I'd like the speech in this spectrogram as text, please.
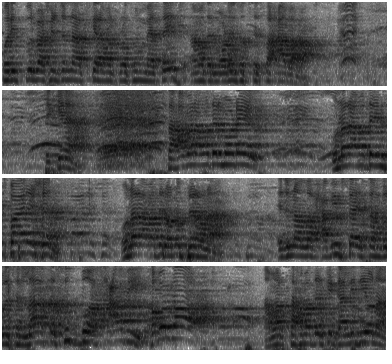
Faridpur বাসীর জন্য আজকের আমার প্রথম মেসেজ আমাদের মডেল হচ্ছে সাহাবা। ঠিক কিনা? সাহাবার আমাদের মডেল ওনারা আমাদের ইন্সপায়ারেশন ওনারা আমাদের অনুপ্রেরণা। এজন্য আল্লাহ হাবিব সাহ ইসলাম বলেছেন আমার সাহাবাদেরকে গালি দিও না।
